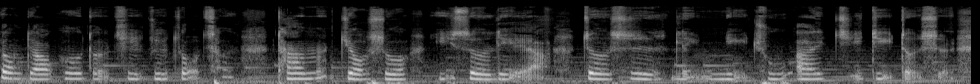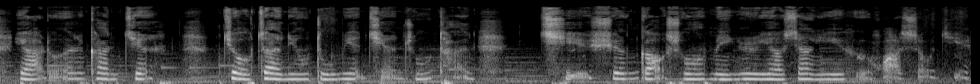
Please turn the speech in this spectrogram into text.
用雕刻的器具做成。他们就说：“以色列啊，这是领你出埃及地的神。”亚伦看见，就在牛犊面前出坛，且宣告说：“明日要向耶和华守节。”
